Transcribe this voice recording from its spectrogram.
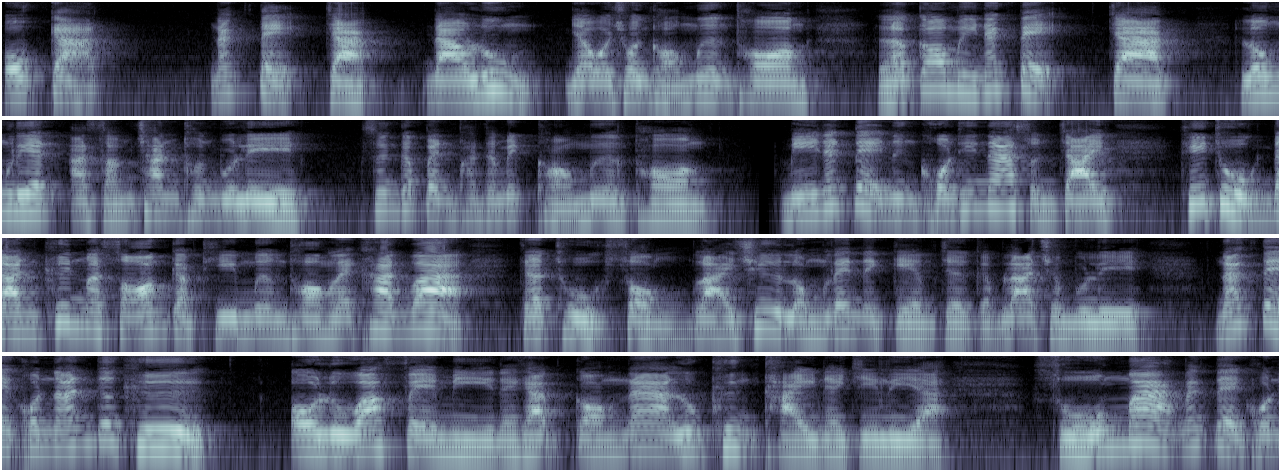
โอกาสนักเตะจากดาวรุ่ง เยาวชนของเมืองทอง แล้วก็มีนักเตะจากโรงเรียนอัสสัมชัญธนบุรี ซึ่งก็เป็นพันธมิตรของเมืองทอง มีนักเตะหนึ่งคนที่น่าสนใจ ที่ถูกดันขึ้นมาซ้อมกับทีมเมืองทองและคาดว่า จะถูกส่งรายชื่อลงเล่นในเกมเจอกับราชบุรี นักเตะคนนั้นก็คือโอลูวาเฟมีนะครับกองหน้าลูกครึ่งไทยไนจีเรีย สูงมากนักเตะคน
